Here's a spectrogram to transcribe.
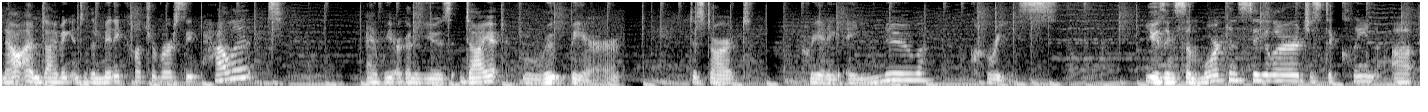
Now I'm diving into the Mini Controversy palette and we are going to use Diet Root Beer to start creating a new crease using some more concealer just to clean up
